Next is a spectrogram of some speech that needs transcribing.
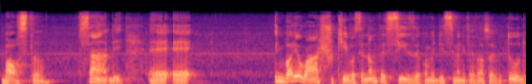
bosta, sabe? É, é, embora eu acho que você não precisa, como eu disse, se manifestar sobre tudo,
